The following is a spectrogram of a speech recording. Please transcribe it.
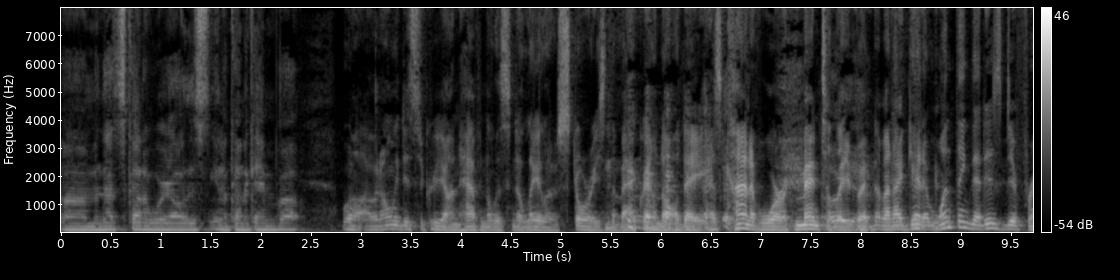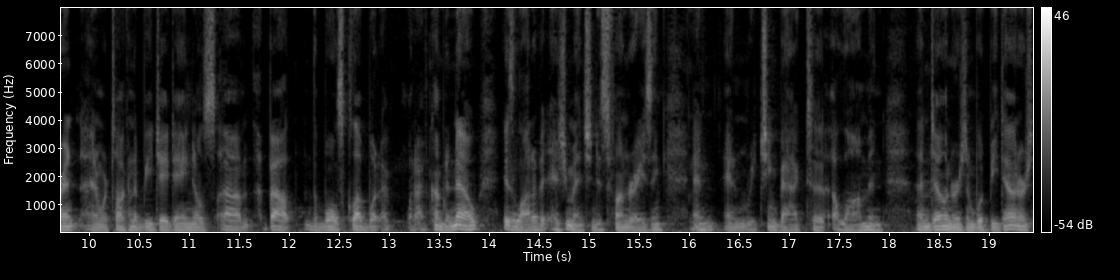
Um, and that's kind of where all this, you know, kind of came about. Well, I would only disagree on having to listen to Lalo's stories in the background all day as kind of work mentally, oh, yeah. but but I get it. One thing that is different, and we're talking to BJ Daniels um, about the Bulls Club. What I, what I've come to know is a lot of it, as you mentioned, is fundraising and and reaching back to alum and, and donors and would be donors.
